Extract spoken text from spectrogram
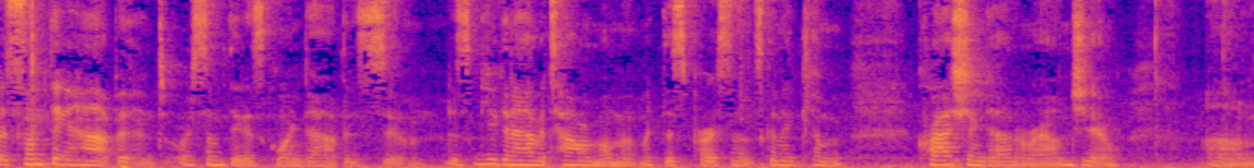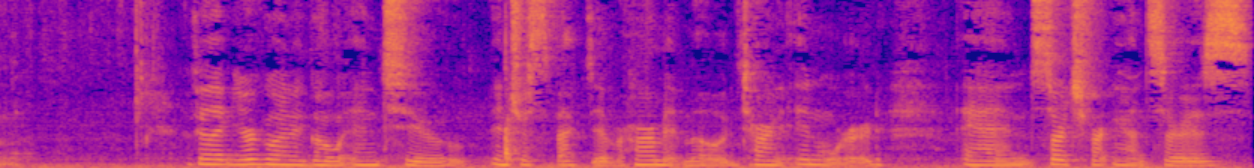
But something happened or something is going to happen soon. You're going to have a tower moment with this person that's going to come crashing down around you. Um, I feel like you're going to go into introspective hermit mode, turn inward, and search for answers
